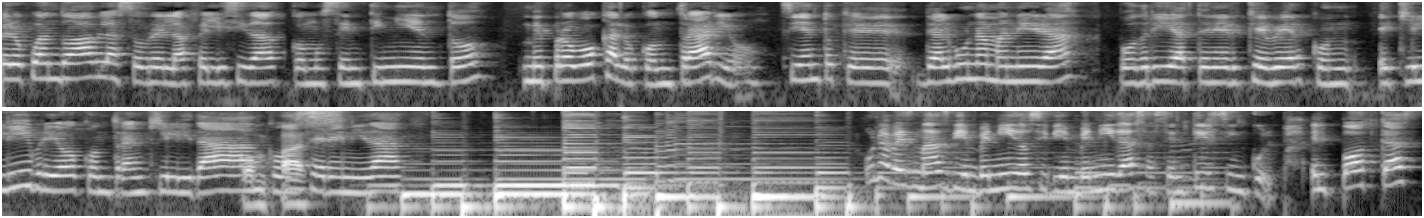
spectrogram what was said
Pero cuando hablas sobre la felicidad como sentimiento, me provoca lo contrario. Siento que de alguna manera podría tener que ver con equilibrio, con tranquilidad, con, serenidad. Una vez más, bienvenidos y bienvenidas a Sentir sin culpa, el podcast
